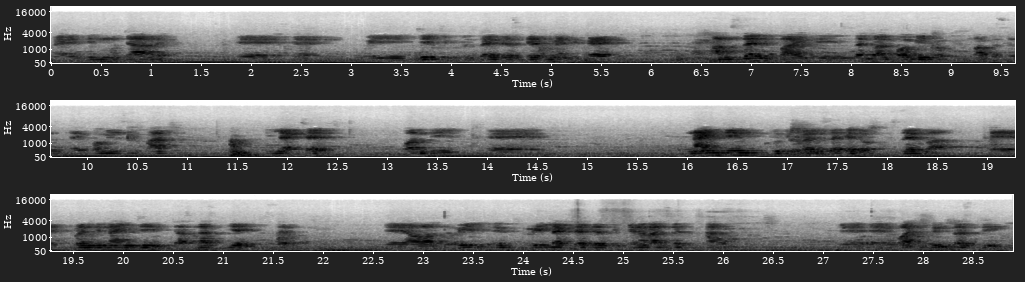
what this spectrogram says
uh, in Mutare. Uh, and we did present a statement there. I'm sent by the Central Committee of the Zimbabwe uh, Communist Party, elected on the uh, 19th to the 22nd of December uh, 2019, just last year in December. Uh, I was re- re-elected as the General Secretary. Uh, uh, what is interesting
